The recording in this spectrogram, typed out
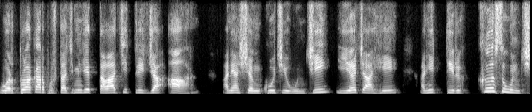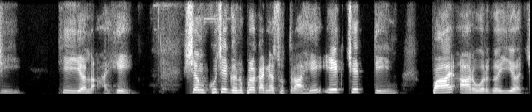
वर्तुळाकार पृष्ठाची म्हणजे तळाची त्रिज्या आर आणि या शंकूची उंची यच आहे आणि ही तिरकस उंची ही यल आहे. शंकूचे घनफळ काढण्यास सूत्र आहे एक छेद तीन पाय आर वर्ग यच.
